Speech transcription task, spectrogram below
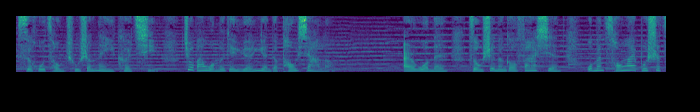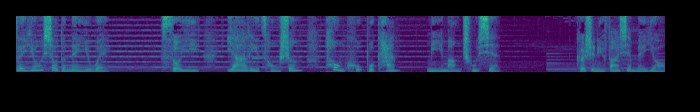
似乎从出生那一刻起就把我们给远远的抛下了，而我们总是能够发现，我们从来不是最优秀的那一位。所以压力丛生，痛苦不堪，迷茫出现。可是你发现没有，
